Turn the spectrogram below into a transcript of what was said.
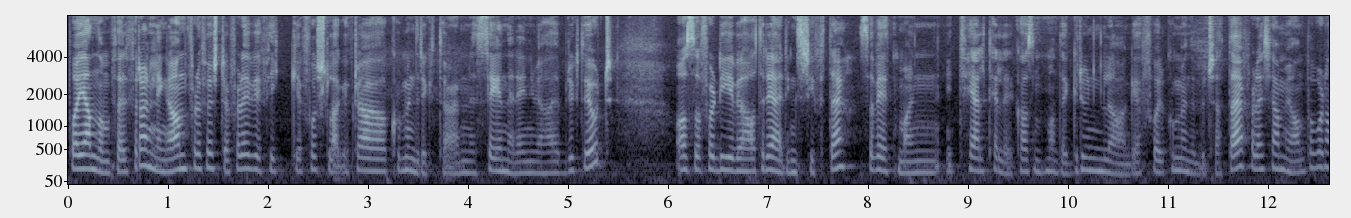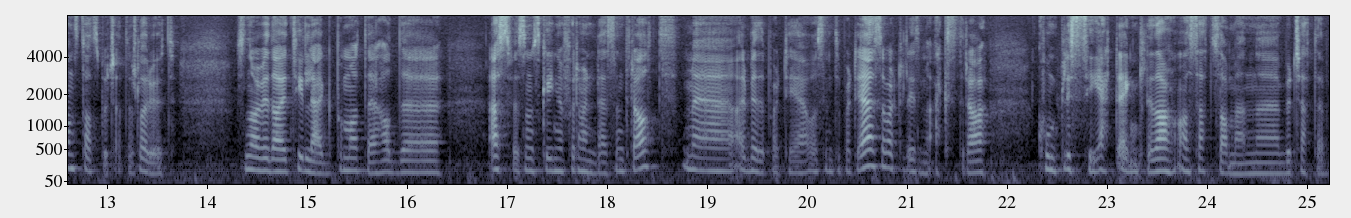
på å gjennomføre forhandlingene. For det første fordi vi fikk forslaget fra kommunedirektøren senere enn vi har brukt å gjort. Også fordi vi har hatt regjeringsskifte, så vet man ikke helt heller hva som på en måte er grunnlaget for kommunebudsjettet. For det kommer jo an på hvordan statsbudsjettet slår ut. Så når vi da i tillegg på en måte hadde SV som skulle inn og forhandle sentralt med Arbeiderpartiet og Senterpartiet, så ble det liksom ekstra komplisert egentlig da, å sette sammen eh, budsjettet.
